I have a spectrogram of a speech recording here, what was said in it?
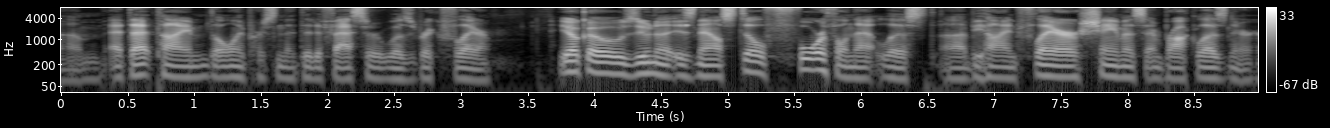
Um, at that time, the only person that did it faster was Ric Flair. Yoko Yokozuna is now still fourth on that list uh, behind Flair, Sheamus, and Brock Lesnar.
